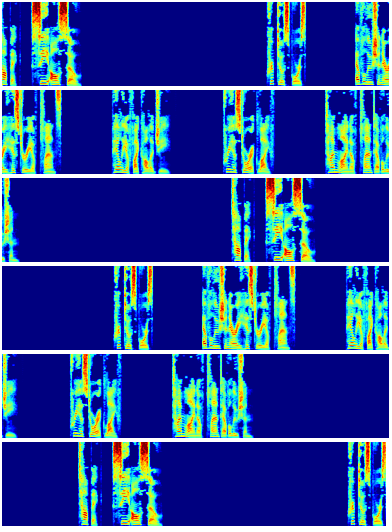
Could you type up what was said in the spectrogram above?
Topic. See also Cryptospores Evolutionary history of plants Paleophycology Prehistoric life Timeline of plant evolution Topic. See also Cryptospores Evolutionary history of plants Paleophycology Prehistoric life Timeline of plant evolution. See also Cryptospores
